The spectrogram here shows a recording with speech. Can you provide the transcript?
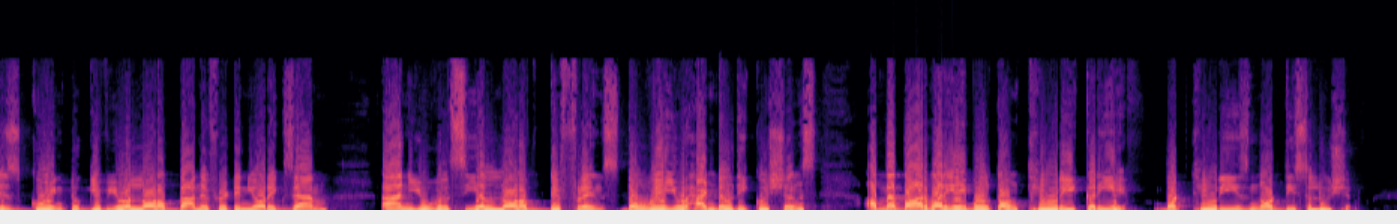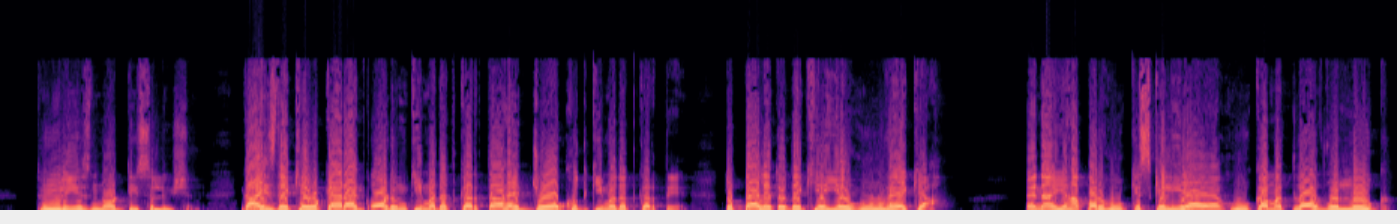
is going to give you a lot of benefit in your exam and you will see a lot of difference the way you handle the question अब मैं बार बार यही बोलता हूँ थ्योरी करिए but theory is not the solution theory is not the solution guys देखिए, वो कह रहा है गॉड उनकी मदद करता है, जो खुद की मदद करते हैं। तो पहले तो देखिए, ये हु है क्या? है ना? यहाँ पर हु किसके लिए आया है? हु का मतलब वो लोग,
